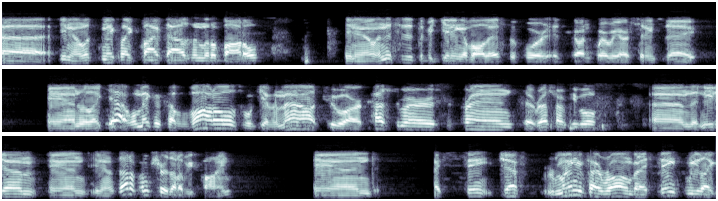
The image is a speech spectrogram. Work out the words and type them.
uh, you know, let's make like five thousand little bottles, you know, and this is at the beginning of all this before it's gone to where we are sitting today. And we're like, yeah, we'll make a couple bottles, we'll give them out to our customers, to friends, to restaurant people um, that need them, and you know, that I'm sure that'll be fine. And I think Jeff, remind me if I'm wrong, but I think we like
